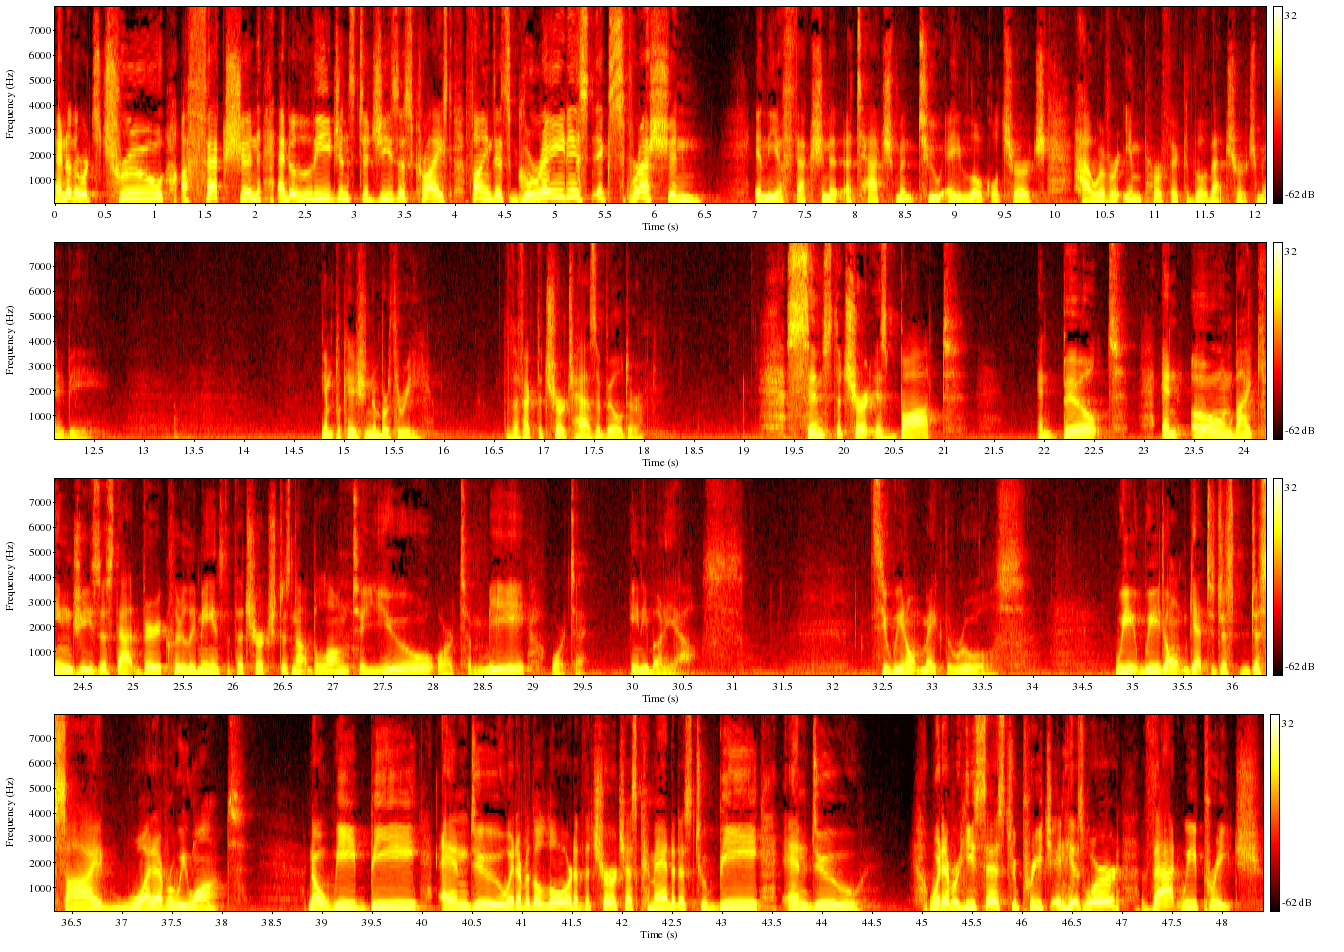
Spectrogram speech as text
In other words, true affection and allegiance to Jesus Christ finds its greatest expression in the affectionate attachment to a local church, however imperfect though that church may be. Implication number three the fact the church has a builder. Since the church is bought and built and owned by King Jesus, that very clearly means that the church does not belong to you or to me or to anybody else. See, we don't make the rules. We, we don't get to just decide whatever we want. No, we be and do whatever the Lord of the church has commanded us to be and do. Whatever he says to preach in his word, that we preach.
